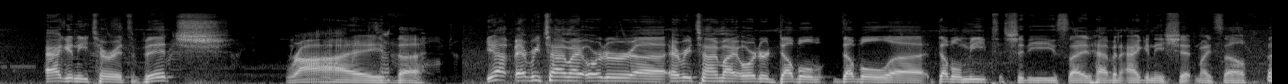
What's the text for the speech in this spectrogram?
Agony turrets, bitch. Writhe. Yep, every time I order uh, every time I order double double uh, double meat shitties, I have an agony shit myself.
